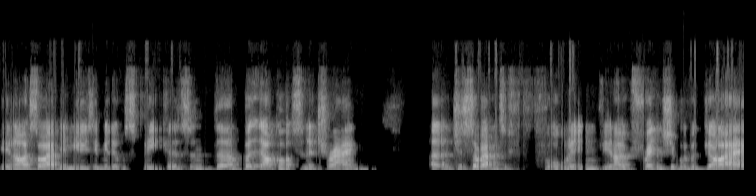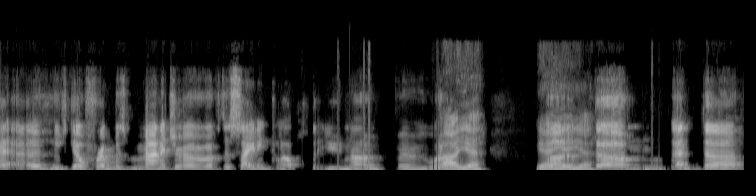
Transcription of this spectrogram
you know, so I had my music, my little speakers, and um, but I got to Nha Trang and just so happened to fall in, you know, friendship with a guy uh, whose girlfriend was manager of the sailing club that you know very well. Ah, yeah, yeah, yeah, yeah. and um, and uh,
